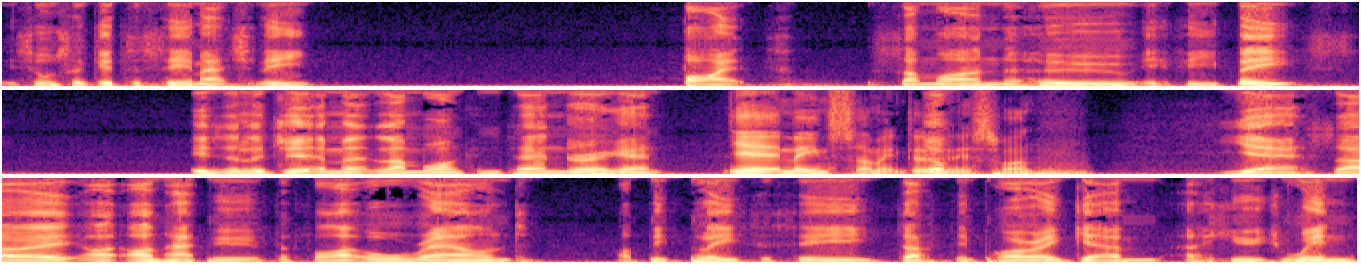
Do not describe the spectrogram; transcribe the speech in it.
it's also good to see him actually fight someone who, if he beats, is a legitimate number one contender again. Yeah, it means something, doesn't Yep. this one? Yeah, so I, I- I'm happy with the fight all round. I'd be pleased to see Dustin Poirier get a, a huge win,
